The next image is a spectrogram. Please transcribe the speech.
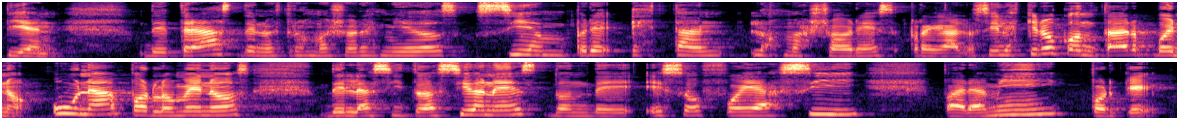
Bien, detrás de nuestros mayores miedos siempre están los mayores regalos. Y les quiero contar, bueno, una por lo menos de las situaciones donde eso fue así para mí, porque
